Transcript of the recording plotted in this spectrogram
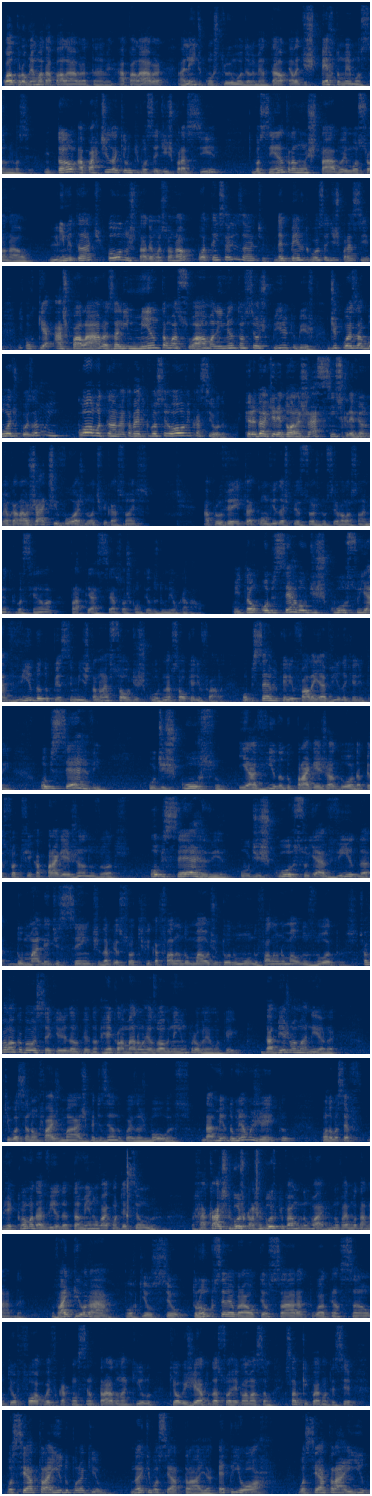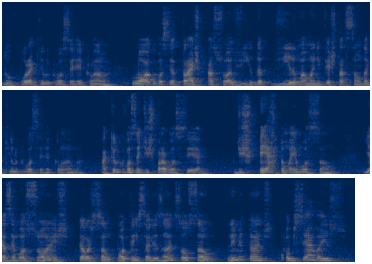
Qual é o problema da palavra, Tamer? A palavra, além de construir o um modelo mental, ela desperta uma emoção em você. Então, a partir daquilo que você diz para si, você entra num estado emocional limitante ou num estado emocional potencializante. Depende do que você diz para si. Porque as palavras alimentam a sua alma, alimentam o seu espírito, bicho. De coisa boa, de coisa ruim. Como também? Através do que você ouve, Cacilda. Queridão e queridona, já se inscreveu no meu canal? Já ativou as notificações? Aproveita, convida as pessoas do seu relacionamento que você ama para ter acesso aos conteúdos do meu canal. Então, observa o discurso e a vida do pessimista. Não é só o discurso, não é só o que ele fala. Observe o que ele fala e a vida que ele tem. Observe o discurso e a vida do praguejador, da pessoa que fica praguejando os outros. Observe o discurso e a vida do maledicente, da pessoa que fica falando mal de todo mundo, falando mal dos outros. Deixa eu falar uma coisa para você, queridão, queridão. Reclamar não resolve nenhum problema, ok? Da mesma maneira que você não faz mágica dizendo coisas boas, do mesmo jeito, quando você reclama da vida, também não vai acontecer um vai, não vai, não vai mudar nada. Vai piorar, porque o seu tronco cerebral, o teu SAR, a tua atenção, o teu foco vai ficar concentrado naquilo que é objeto da sua reclamação. Sabe o que vai acontecer? Você é atraído por aquilo. Não é que você atraia, é pior. Você é atraído por aquilo que você reclama. Logo você traz a sua vida, vira uma manifestação daquilo que você reclama. Aquilo que você diz para você desperta uma emoção. E as emoções, elas são potencializantes ou são limitantes. Observa isso.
